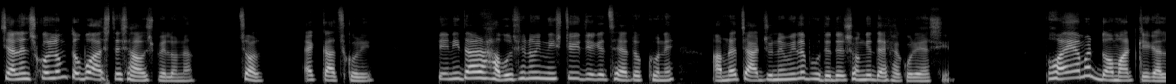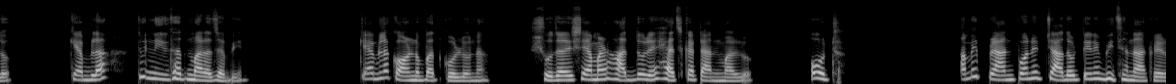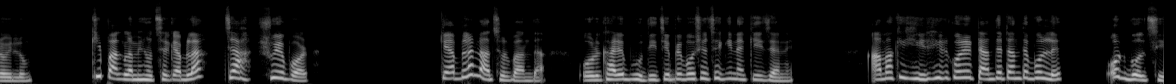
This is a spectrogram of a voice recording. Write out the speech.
চ্যালেঞ্জ করলাম তবু আসতে সাহস পেল না। চল, এক কাজ করি। টেনিদা আর হাবুসেনই নিশ্চয়ই জেগেছে এতক্ষণে। আমরা চারজনে মিলে ভূতেদের সঙ্গে দেখা করে আসি। ভয়ে আমার দম আটকে গেল। ক্যাবলা, তুই নির্ঘাত মারা যাবি। ক্যাবলা কর্ণপাত করল না। সোজা এসে আমার হাত ধরে হ্যাচকা টান মারল। ওঠ। আমি প্রাণপণের চাদর টেনে বিছানা আঁকড়ে রইলুম। কি পাগলামি হচ্ছে ক্যাবলা? যা, শুয়ে পড়। ক্যাবলা নাচুর বান্দা। ওর ঘাড়ে ভূতি চেপে বসেছে কিনা কি জানে। আমাকে হিড়হিড় করে টানতে টানতে বললে ওট বলছি,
